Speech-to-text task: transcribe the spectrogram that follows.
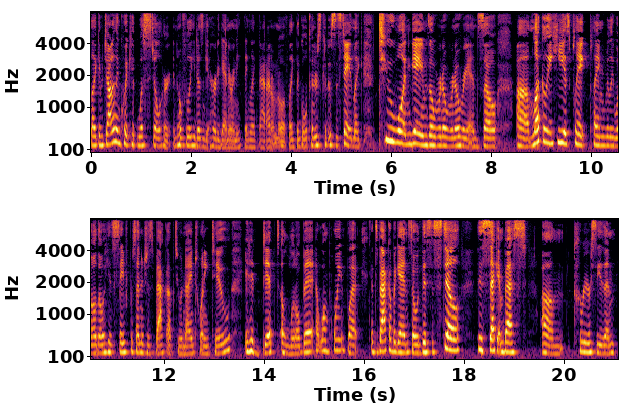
like if Jonathan Quick was still hurt, and hopefully he doesn't get hurt again or anything like that. I don't know if like the goaltenders could have sustained like two one games over and over and over again. So um, luckily he is play- playing really well though. His save percentage is back up to a 922. It had dipped a little bit at one point, but it's back up again. So this is still his second best um, career season,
